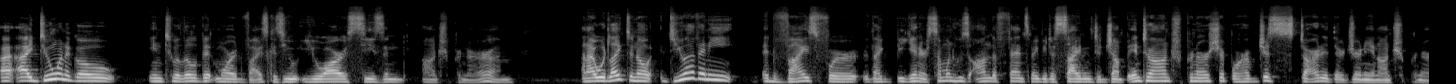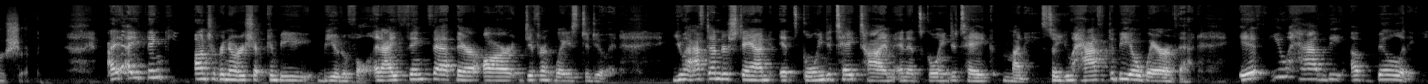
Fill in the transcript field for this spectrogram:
I, I do want to go into a little bit more advice because you you are a seasoned entrepreneur. Um, and I would like to know, do you have any advice for like beginners, someone who's on the fence, maybe deciding to jump into entrepreneurship or have just started their journey in entrepreneurship? I, I, think entrepreneurship can be beautiful. And I think that there are different ways to do it. You have to understand it's going to take time and it's going to take money. So you have to be aware of that. If you have the ability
